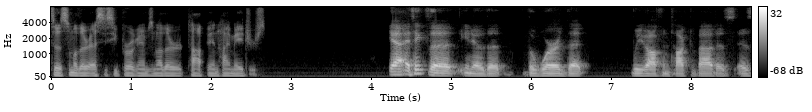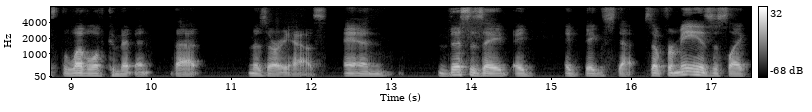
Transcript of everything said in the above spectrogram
to some other sec programs and other top end high majors. Yeah, I think the you know the the word that we've often talked about is is the level of commitment that Missouri has, and this is a a a big step. So for me, it's just like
